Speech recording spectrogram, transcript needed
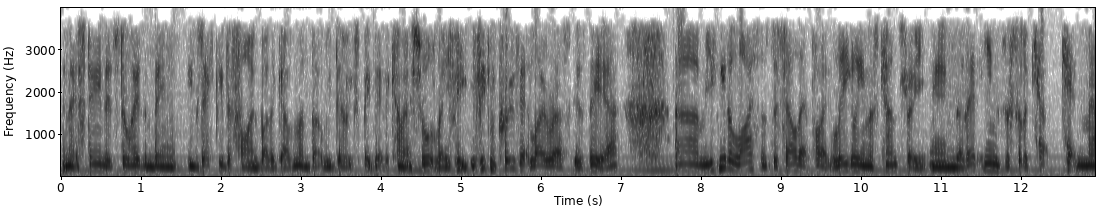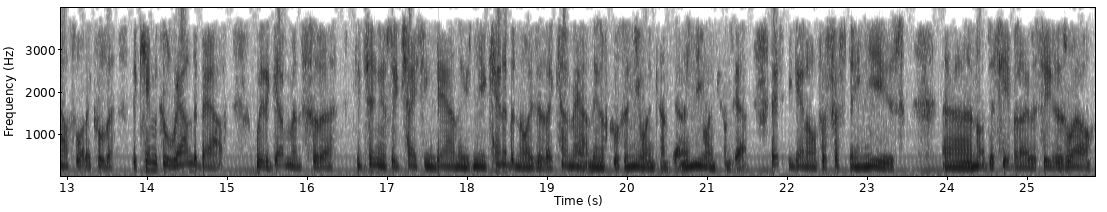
and that standard still hasn't been exactly defined by the government, but we do expect that to come out shortly. If you, if you can prove that low risk is there, um, you can get a license to sell that product legally in this country, and uh, that ends the sort of cat, cat and mouse, what they call the, the chemical roundabout, where the government's sort of continuously chasing down these new cannabinoids as they come out, and then of course a new one comes out, and a new one comes out. That's been going on for 15 years, uh, not just here but overseas as well.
